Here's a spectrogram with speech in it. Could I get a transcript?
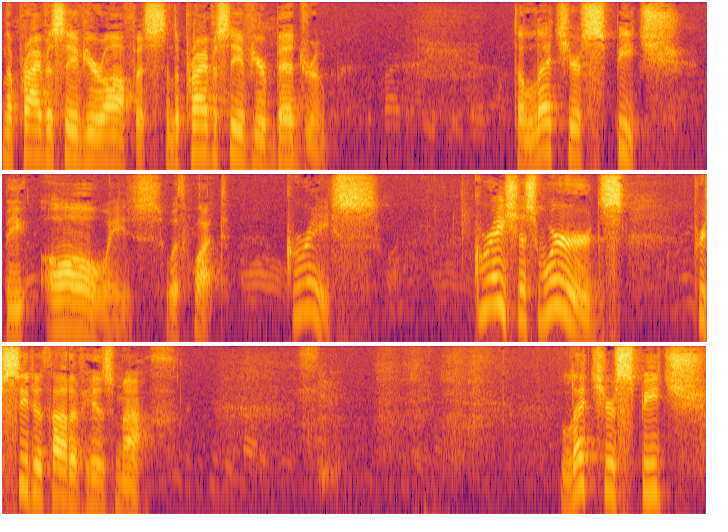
in the privacy of your office, in the privacy of your bedroom. To let your speech be always with what? Grace gracious words proceedeth out of his mouth. Let your speech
